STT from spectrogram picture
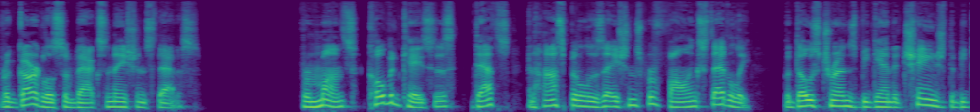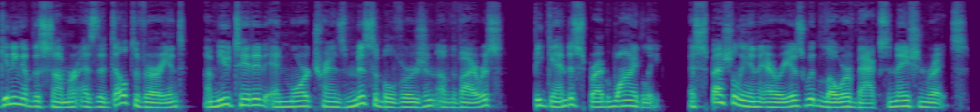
regardless of vaccination status. For months, COVID cases, deaths, and hospitalizations were falling steadily, but those trends began to change at the beginning of the summer as the Delta variant, a mutated and more transmissible version of the virus, began to spread widely, especially in areas with lower vaccination rates.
